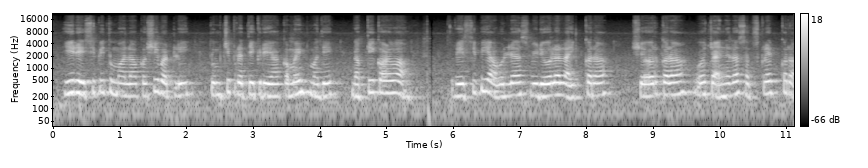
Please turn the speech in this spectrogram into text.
ही रेसिपी तुम्हाला कशी वाटली? तुमची प्रतिक्रिया कमेंटमध्ये नक्की कळवा. रेसिपी आवडल्यास व्हिडिओला लाईक करा शेअर करा व चॅनलला सबस्क्राईब करा.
